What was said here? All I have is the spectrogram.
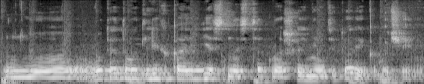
Вот эта вот легковесность отношения аудитории к обучению.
